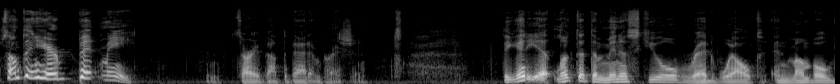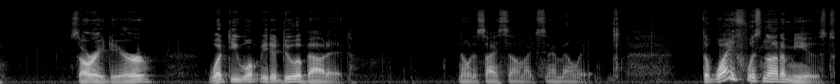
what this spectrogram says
Something here bit me! Sorry about the bad impression. The idiot looked at the minuscule red welt and mumbled, Sorry, dear. What do you want me to do about it? Notice I sound like Sam Elliott. The wife was not amused.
